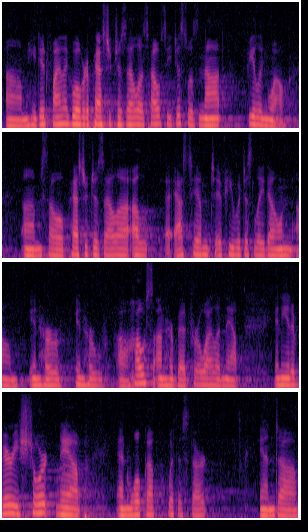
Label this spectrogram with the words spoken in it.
Um, he did finally go over to Pastor Gisela's house. He just was not feeling well. Um, so Pastor Gisela asked him to, if he would just lay down um, in her, in her uh, house on her bed for a while and nap. And he had a very short nap and woke up with a start. And uh,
